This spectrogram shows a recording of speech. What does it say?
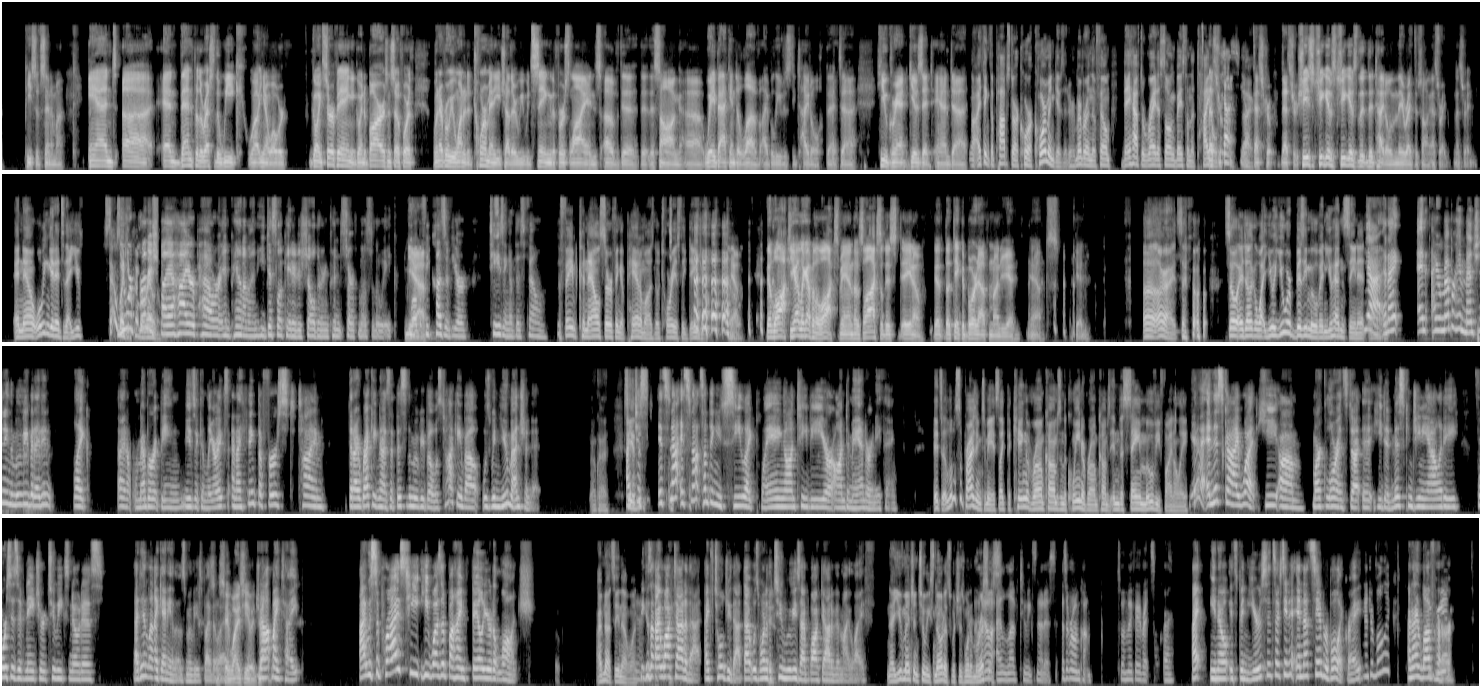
piece of cinema. And uh, and then for the rest of the week, well, you know, while we're going surfing and going to bars and so forth, whenever we wanted to torment each other, we would sing the first lines of the the, the song uh, "Way Back into Love," I believe is the title that uh, Hugh Grant gives it, and uh, No, I think the pop star Cora Corman gives it. Remember in the film, they have to write a song based on the title. That's true. Yes, yeah. that's true. That's true. She's she gives she gives the, the title, and they write the song. That's right. That's right. And now, well, we can get into that. You sounds like you were punished by a higher power in Panama and he dislocated his shoulder and couldn't surf most of the week Yeah. because of your teasing of this film. The famed canal surfing of Panama is notoriously dangerous. yeah. The locks, you gotta look out for the locks, man. Those locks will just, you know, they'll, they'll take the board out from under you. Yeah, it's good. Uh, all right, so so Angelica, what you you were busy moving, you hadn't seen it. yeah, Uh, and I and I remember him mentioning the movie, but I didn't like I don't remember it being music and lyrics. And I think the first time that I recognized that this is the movie Bill was talking about was when you mentioned it. Okay. I this- just it's not it's not something you see like playing on TV or on demand or anything. it's a little surprising to me. It's like the king of rom coms and the queen of rom coms in the same movie. Finally, Yeah, and this guy, what he, um, Marc Lawrence, uh, he did Miss Congeniality, Forces of Nature, Two Weeks Notice. I didn't like any of those movies, by the gonna way. say, why does he have a job? Not my type. I was surprised he he wasn't behind Failure to Launch I've not seen that one. Yeah. because I walked out of that. I've told you that that was one of the two movies I've walked out of in my life. Now you've mentioned Two Weeks Notice, which is one of Marisa's. I love Two Weeks Notice as a rom com. It's one of my favorites. Okay. I, you know, it's been years since I've seen it, and that's Sandra Bullock, right? Sandra Bullock. And I love her.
